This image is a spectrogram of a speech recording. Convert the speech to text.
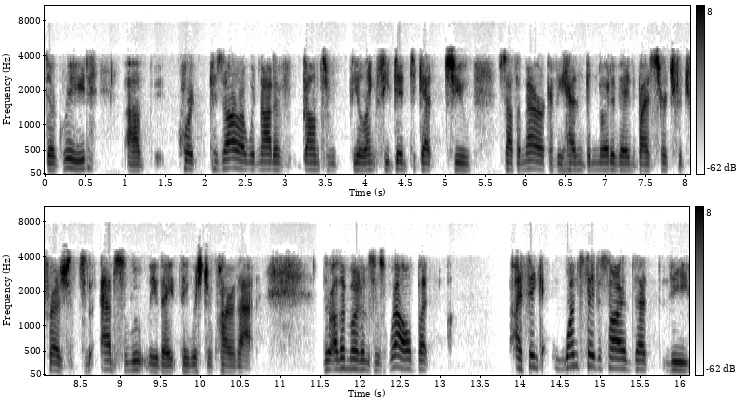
their greed. uh, Court Pizarro would not have gone through the lengths he did to get to South America if he hadn't been motivated by a search for treasure. So absolutely, they, they wish to acquire that. There are other motives as well, but I think once they decide that the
